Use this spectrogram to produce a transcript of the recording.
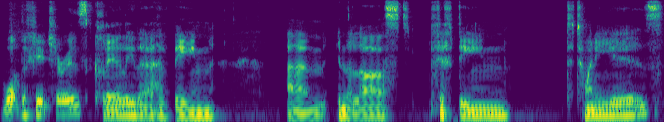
what the future is. Clearly, there have been um, in the last fifteen to 20 years,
